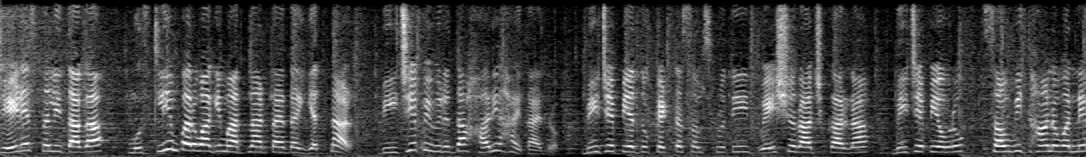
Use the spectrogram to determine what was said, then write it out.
ಜೆಡಿಎಸ್ನಲ್ಲಿದ್ದಾಗ ಮುಸ್ಲಿಂ ಪರವಾಗಿ ಮಾತನಾಡ್ತಾ ಇದ್ದ ಯತ್ನಾಳ್ ಬಿಜೆಪಿ ವಿರುದ್ಧ ಹರಿಹಾಯ್ತಾ ಇದ್ರು. ಬಿಜೆಪಿಯದ್ದು ಕೆಟ್ಟ ಸಂಸ್ಕೃತಿ, ದ್ವೇಷ ರಾಜಕಾರಣ ಬಿಜೆಪಿಯವರು ಸಂವಿಧಾನವನ್ನೇ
